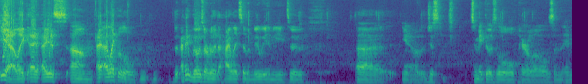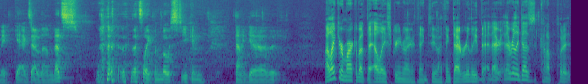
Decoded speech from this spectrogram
yeah, like I, I just, um, I, I like little. I think those are really the highlights of the movie to me. To, uh, you know, just to make those little parallels and, and make gags out of them. That's that's like the most you can kind of get out of it. I like your remark about the LA screenwriter thing too. I think that really that, that, that really does kind of put it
